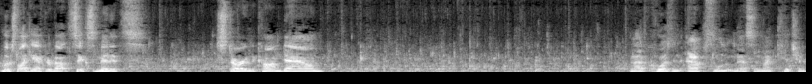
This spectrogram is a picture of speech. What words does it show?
Looks like after about six minutes, starting to calm down. And I've caused an absolute mess in my kitchen.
